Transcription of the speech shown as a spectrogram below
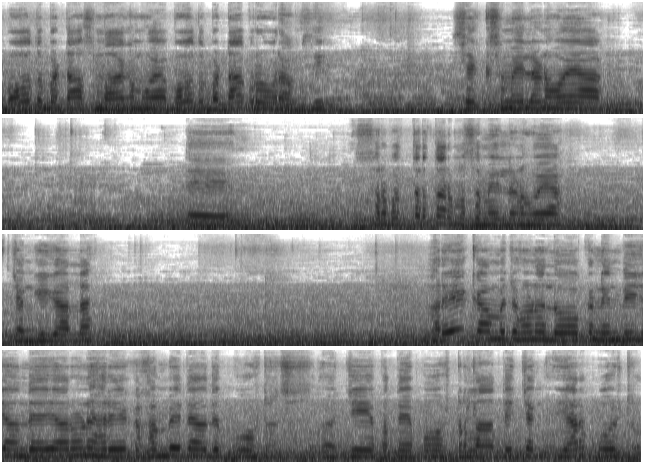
ਬਹੁਤ ਵੱਡਾ ਸਮਾਗਮ ਹੋਇਆ, ਬਹੁਤ ਵੱਡਾ ਪ੍ਰੋਗਰਾਮ ਸੀ। ਸਿੱਖ ਸੰਮੇਲਨ ਹੋਇਆ ਤੇ ਸਰਬੱਤਰ ਧਰਮ ਸੰਮੇਲਨ ਹੋਇਆ। ਚੰਗੀ ਗੱਲ ਹੈ। ਹਰੇਕ ਕੰਮ 'ਚ ਹੁਣ ਲੋਕ ਨਿੰਦੀ ਜਾਂਦੇ ਆ, ਯਾਰ ਉਹਨੇ ਹਰੇਕ ਖੰਭੇ ਤੇ ਆਪਦੇ ਪੋਸਟਰ ਚੇਪ ਤੇ ਪੋਸਟਰ ਲਾਤੇ ਚੰਗ- ਯਾਰ ਪੋਸਟਰ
